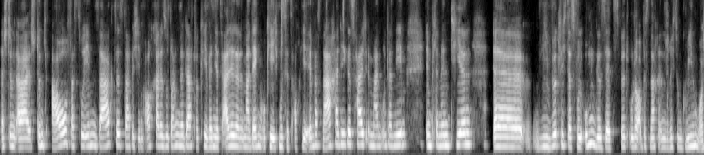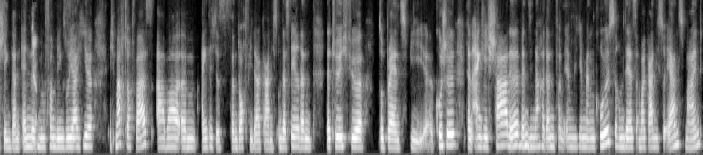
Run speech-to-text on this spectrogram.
Das stimmt, aber es stimmt auch, was du eben sagtest, da habe ich eben auch gerade so dran gedacht, okay, wenn jetzt alle dann immer denken, okay, ich muss jetzt auch hier irgendwas Nachhaltiges halt in meinem Unternehmen implementieren, äh, wie wirklich das wohl umgesetzt wird oder ob es nachher in Richtung Greenwashing dann endet, ja. nur von wegen so, ja, hier, ich mache doch was, aber ähm, eigentlich ist es dann doch wieder gar nichts. Und das wäre dann natürlich für so Brands wie äh, Kuschel, dann eigentlich schade, wenn sie nachher dann von irgendwie jemandem Größerem, der es aber gar nicht so ernst meint,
